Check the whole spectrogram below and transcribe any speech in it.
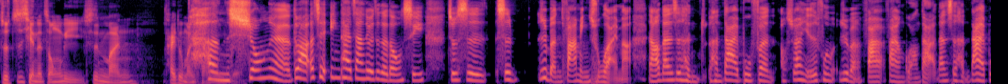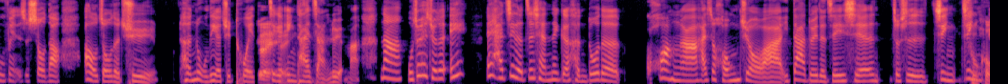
就之前的总理是蛮。态度蛮很凶哎，对啊，而且印太战略这个东西就是是日本发明出来嘛，然后但是很很大一部分哦，虽然也是赴日本发发扬光大，但是很大一部分也是受到澳洲的去很努力的去推这个印太战略嘛。那我就会觉得，哎哎，还记得之前那个很多的矿啊，还是红酒啊，一大堆的这一些，就是进进出口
